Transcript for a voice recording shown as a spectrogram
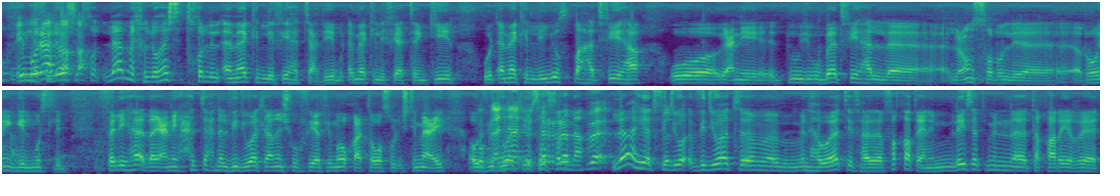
نتكلم بمرافقة. لا ما يخلوهاش تدخل الاماكن اللي فيها التعذيب والاماكن اللي فيها التنكيل والأماكن اللي يضطهد فيها ويعني يباد فيها العنصر الروهينجي المسلم. فلهذا يعني حتى إحنا الفيديوهات اللي أنا نشوف فيها في مواقع التواصل الاجتماعي أو الفيديوهات اللي توصلنا لا هي فيديو فيديوهات من هواتف هذا فقط يعني ليست من تقارير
